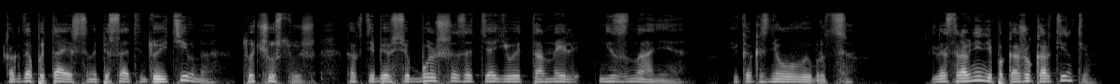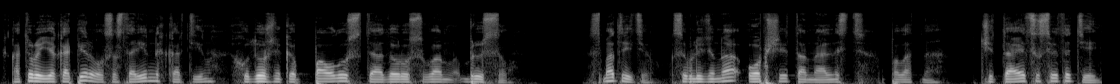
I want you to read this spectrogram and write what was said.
Когда пытаешься написать интуитивно, то чувствуешь, как тебе все больше затягивает тоннель незнания, и как из него выбраться. Для сравнения покажу картинки, которые я копировал со старинных картин художника Паулус Теодорус ван Брюссел. Смотрите, соблюдена общая тональность полотна читается светотень.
